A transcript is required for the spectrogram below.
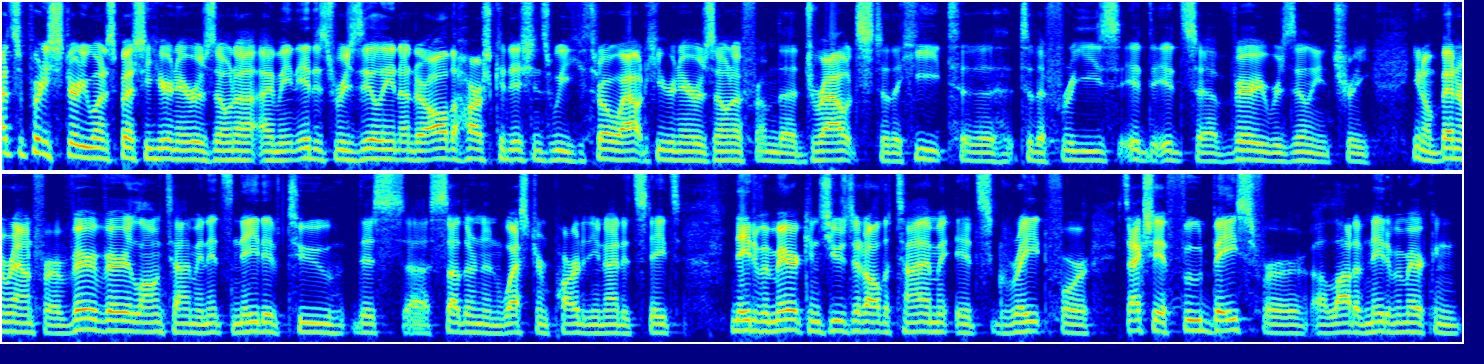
it's a pretty sturdy one, especially here in Arizona. I mean, it is resilient under all the harsh conditions we throw out here in Arizona, from the droughts to the heat to the to the freeze. It, it's a very resilient tree. You know, been around for a very very long time, and it's native to this uh, southern and western part of the United States. Native Americans use it all the time. It's great for. It's actually a food base for a lot of Native American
